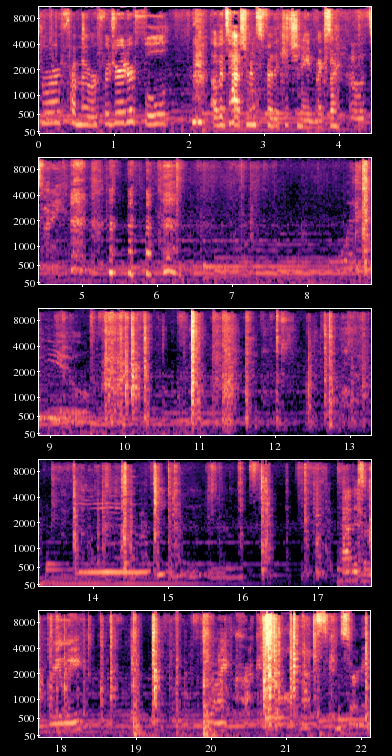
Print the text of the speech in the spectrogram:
drawer from a refrigerator full of attachments for the KitchenAid mixer. Concerning.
